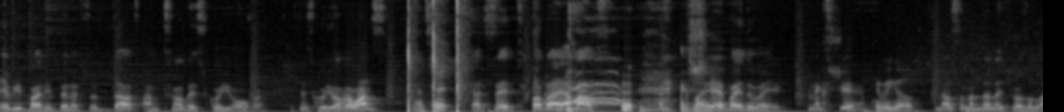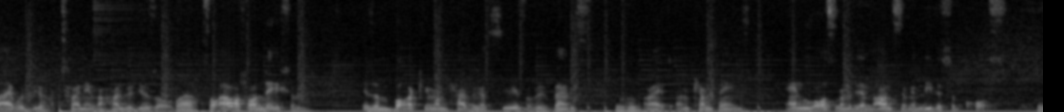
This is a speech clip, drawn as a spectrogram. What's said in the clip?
everybody benefit of the doubt until they screw you over. If they screw you over once, That's it. that's it. Bye bye, I'm out. Next year, by the way, next year, Here we go. Nelson Mandela, if he was alive, would be turning 100 years old. Wow. So our foundation is embarking on having a series of events, Mhm. right, on campaigns, and we're also going to be announcing a leadership course Hmm.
